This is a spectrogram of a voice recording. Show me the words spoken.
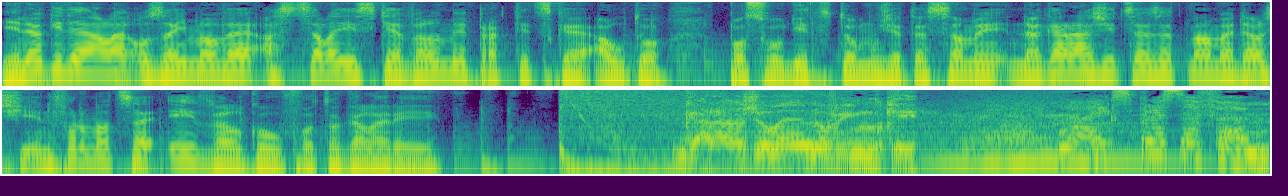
Jinak jde ale o zajímavé a zcela jistě velmi praktické auto. Posoudit to můžete sami, na garáži CZ máme další informace i velkou fotogalerii. Garážové novinky Na Express FM.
